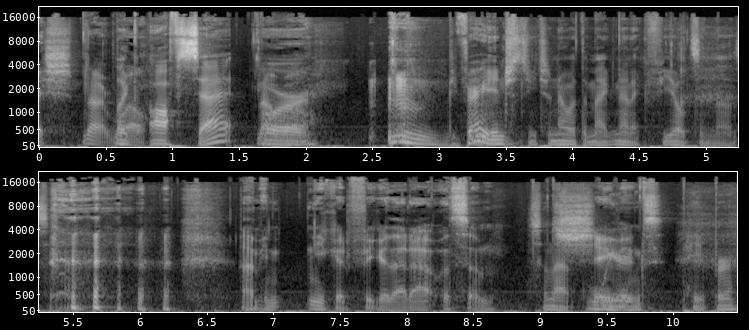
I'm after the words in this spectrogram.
ish. Not Like well. offset, Not or well. it'd be very interesting to know what the magnetic fields in those are. I mean, you could figure that out with some some that shavings. weird paper.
